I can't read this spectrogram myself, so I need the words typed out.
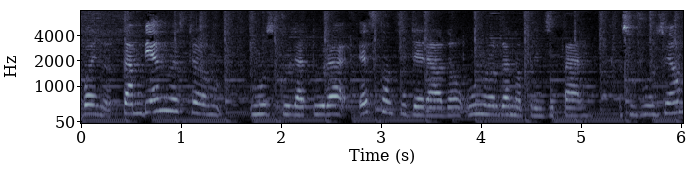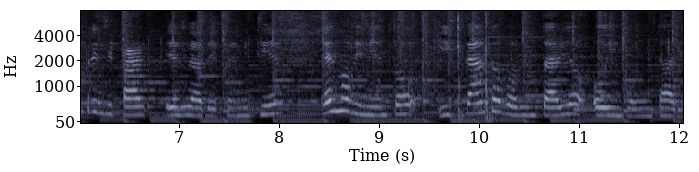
Bueno, también nuestra musculatura es considerado un órgano principal. Su función principal es la de permitir el movimiento y tanto voluntario o involuntario.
